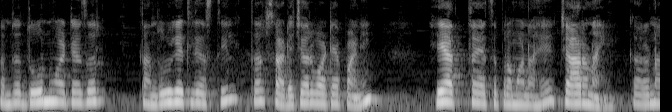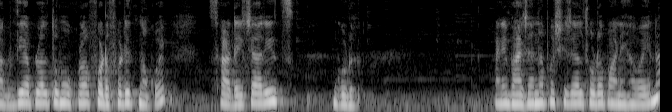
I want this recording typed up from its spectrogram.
समजा दोन वाट्या जर तांदूळ घेतले असतील तर साडेचार वाट्या पाणी. हे आत्ता याचं प्रमाण आहे चार नाही. कारण अगदी आपल्याला तो मोकळा फडफडीत नको आहे साडेचारीच गुड. आणि भाज्यांना पण शिजायला थोडं पाणी हवं आहे ना?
